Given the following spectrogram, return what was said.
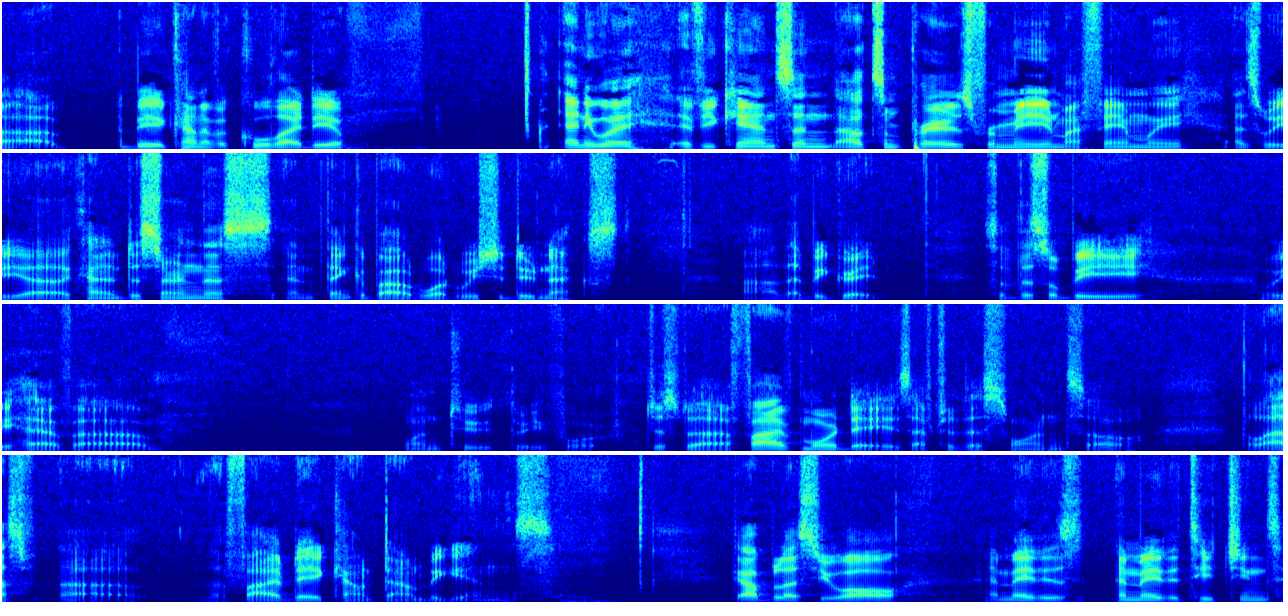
It'd be kind of a cool idea. Anyway, if you can send out some prayers for me and my family as we kind of discern this and think about what we should do next, that'd be great. So this will be, we have uh, one, two, three, four, just uh, five more days after this one. So the last uh, the five day countdown begins. God bless you all, and may, this, and may the teachings,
